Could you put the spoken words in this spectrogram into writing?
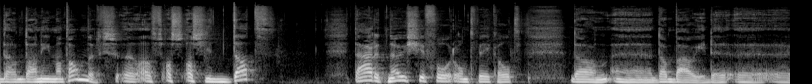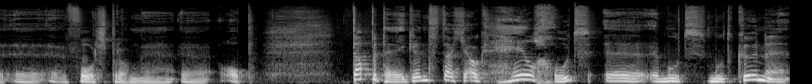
dan, dan iemand anders. als, als, als je dat daar het neusje voor ontwikkelt, dan, uh, dan bouw je de uh, uh, voorsprong op. Dat betekent dat je ook heel goed moet, moet kunnen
